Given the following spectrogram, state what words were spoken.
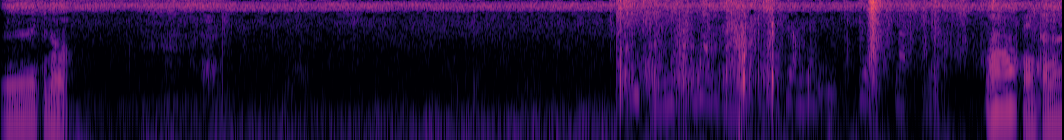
เออพี่น้อง อือเป็นตัวนึง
